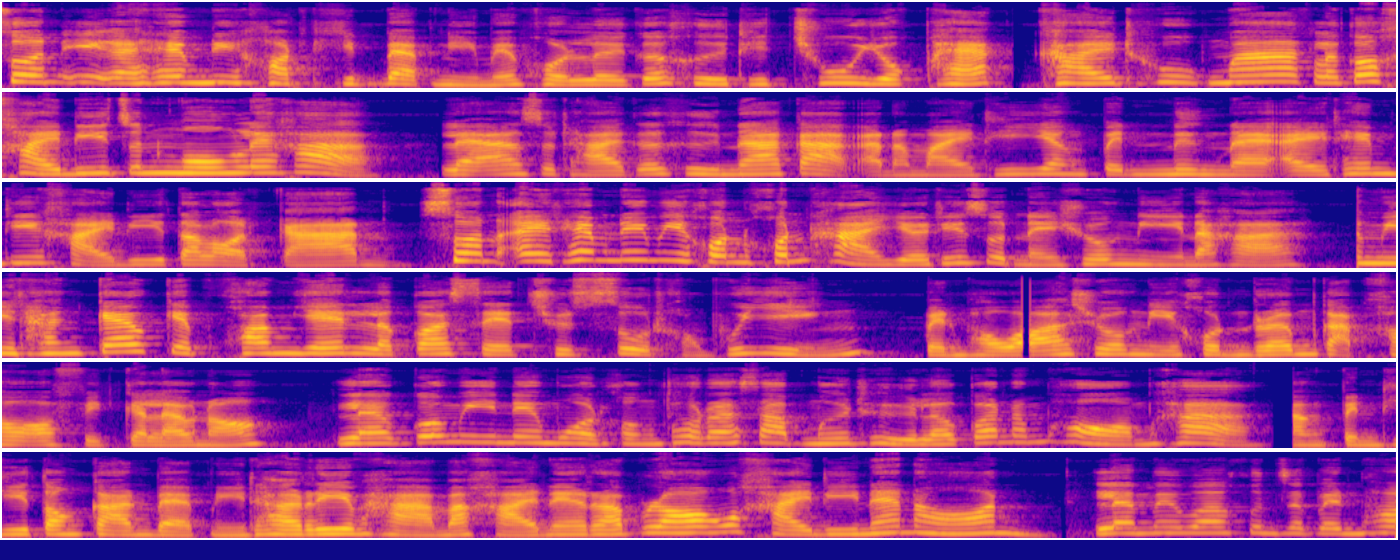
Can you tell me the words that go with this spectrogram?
ส่วนอีกไอเทมที่ฮอตฮิตแบบหนีไม่พ้นเลยก็คือทิชชู่ยกแพ็คขายถูกมากแล้วก็ขายดีจนงงเลยค่ะ และอันสุดท้ายก็คือหน้ากากอนามัยที่ยังเป็นหนึ่งในไอเทมที่ขายดีตลอดการ ส่วนไอเทมที่มีคนค้นหาเยอะที่สุดในช่วงนี้นะคะจะมีทั้งแก้วเก็บความเย็นแล้วก็เซตชุดสูทของผู้หญิง เป็นเพราะว่าช่วงนี้คนเริ่มกลับเข้าออฟฟิศกันแล้วเนาะแล้วก็มีในหมวดของโทรศัพท์มือถือแล้วก็น้ำหอมค่ะยังเป็นที่ต้องการแบบนี้ถ้ารีบหามาขายในรับรองว่าขายดีแน่นอน และไม่ว่าคุณจะเป็นพ่อ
